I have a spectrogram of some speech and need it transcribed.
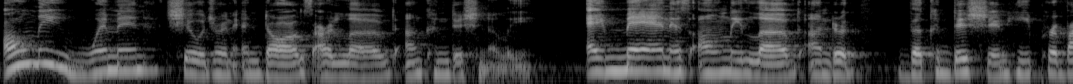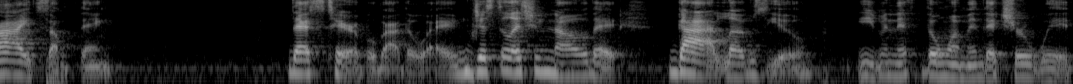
Only women, children, and dogs are loved unconditionally. A man is only loved under the condition he provides something. That's terrible, by the way. Just to let you know that God loves you, even if the woman that you're with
